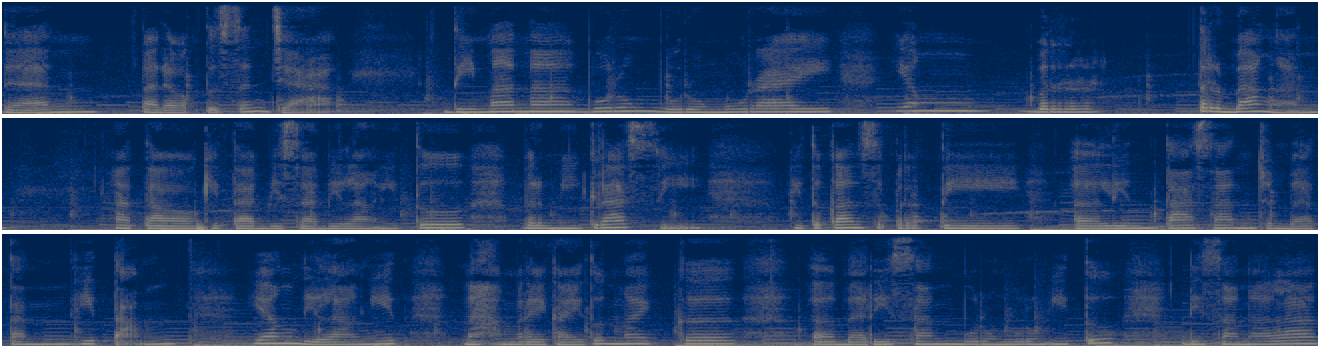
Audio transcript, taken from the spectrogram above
dan pada waktu senja di mana burung-burung murai yang berterbangan atau kita bisa bilang itu bermigrasi itu kan seperti uh, lintasan jembatan hitam yang di langit. Nah, mereka itu naik ke uh, barisan burung-burung itu. Di sanalah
